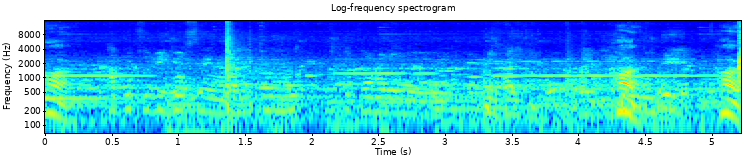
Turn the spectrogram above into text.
はタコ釣り漁船が行くところに入ってはいるので、い。はい。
